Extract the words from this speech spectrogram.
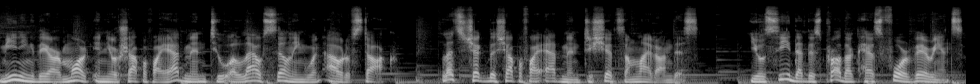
meaning they are marked in your Shopify admin to allow selling when out of stock. Let's check the Shopify admin to shed some light on this. You'll see that this product has four variants.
